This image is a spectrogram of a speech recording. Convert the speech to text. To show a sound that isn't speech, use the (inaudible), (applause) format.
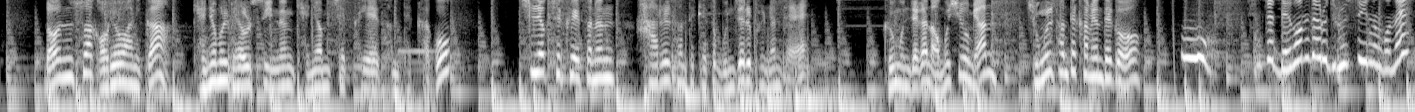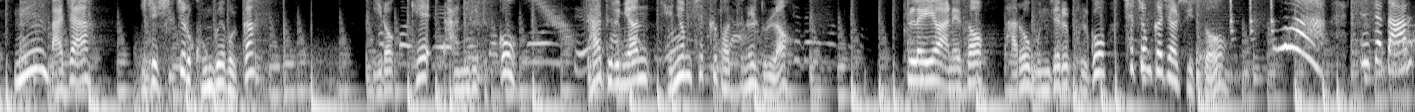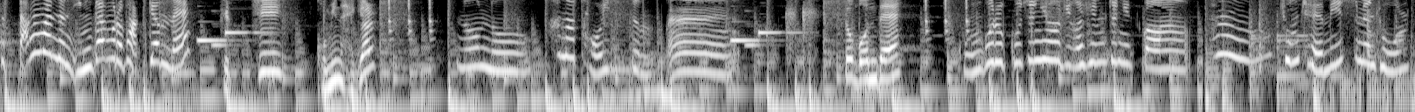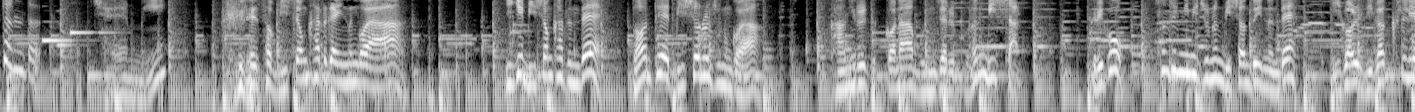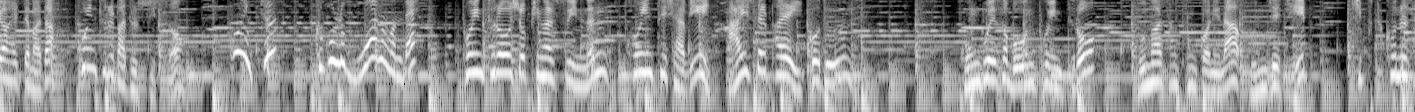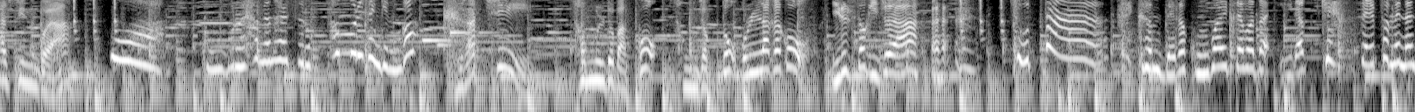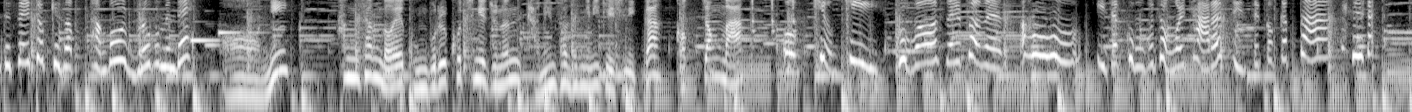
(laughs) 넌 수학 어려워하니까 개념을 배울 수 있는 개념 체크에 선택하고 실력 체크에서는 하를 선택해서 문제를 풀면 돼. 그 문제가 너무 쉬우면 중을 선택하면 되고. 오, 진짜 내 맘대로 들을 수 있는 거네? 음, 맞아. 이제 실제로 공부해 볼까? 이렇게 강의를 듣고 다 들으면 개념 체크 버튼을 눌러. 플레이어 안에서 바로 문제를 풀고 채점까지 할 수 있어. 진짜 나한테 딱 맞는 인강으로 바뀌었네? 그치? 고민 해결? 노노, 하나 더 있음. 음, 또 뭔데? 공부를 꾸준히 하기가 힘드니까, 흠, 좀 재미있으면 좋을 텐데. 재미? 그래서 미션 카드가 있는 거야. 이게 미션 카드인데 너한테 미션을 주는 거야. 강의를 듣거나 문제를 푸는 미션. 그리고 선생님이 주는 미션도 있는데 이걸 네가 클리어할 때마다 포인트를 받을 수 있어. 포인트? 그걸로 뭐 하는 건데? 포인트로 쇼핑할 수 있는 포인트샵이 아이셀파에 있거든. 공부에서 모은 포인트로 문화상품권이나 문제집, 기프트콘을 살 수 있는 거야. 우와, 공부를 하면 할수록 선물이 생기는 거? 그렇지. 선물도 받고 성적도 올라가고 일석이조야. (laughs) 좋다! 그럼 내가 공부할 때마다 이렇게 셀파맨한테 셀톡해서 방법을 물어보면 돼? 아니, 항상 너의 공부를 코칭해주는 담임 선생님이 계시니까 걱정 마. 오키 오키 고마워 셀파맨. 어, 이제 공부 정말 잘할 수 있을 것 같아. (laughs)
